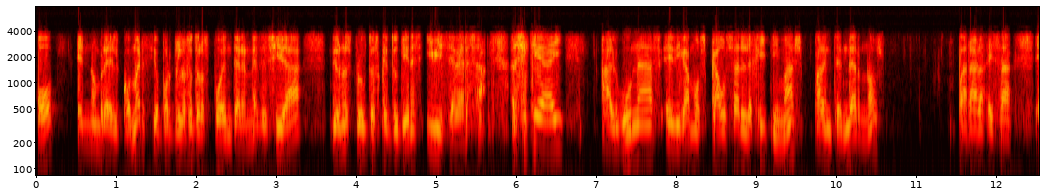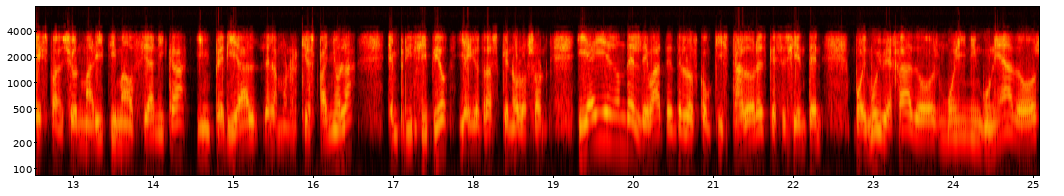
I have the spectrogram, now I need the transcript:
o en nombre del comercio, porque los otros pueden tener necesidad de unos productos que tú tienes y viceversa. Así que hay algunas, eh, digamos, causas legítimas para entendernos para esa expansión marítima oceánica imperial de la monarquía española, en principio, y hay otras que no lo son. Y ahí es donde el debate entre los conquistadores que se sienten pues muy vejados, muy ninguneados,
